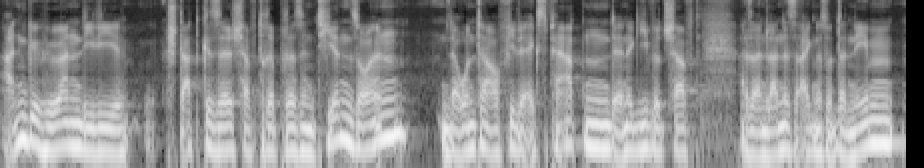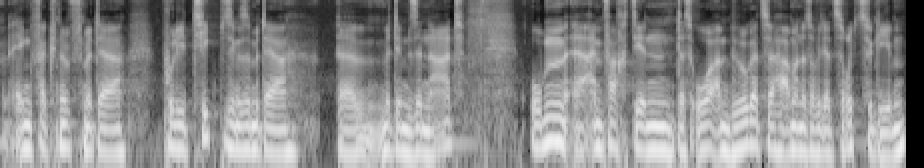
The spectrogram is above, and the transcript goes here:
angehören, die die Stadtgesellschaft repräsentieren sollen. Darunter auch viele Experten der Energiewirtschaft, also ein landeseigenes Unternehmen, eng verknüpft mit der Politik bzw. mit, äh, mit dem Senat um äh, einfach den, das Ohr am Bürger zu haben und es auch wieder zurückzugeben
